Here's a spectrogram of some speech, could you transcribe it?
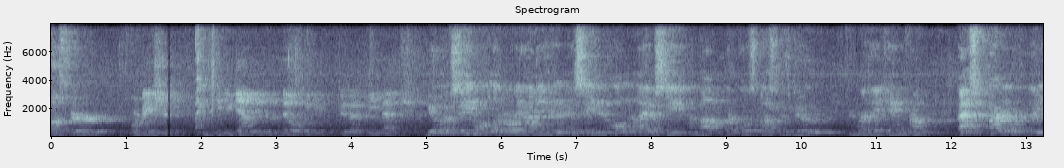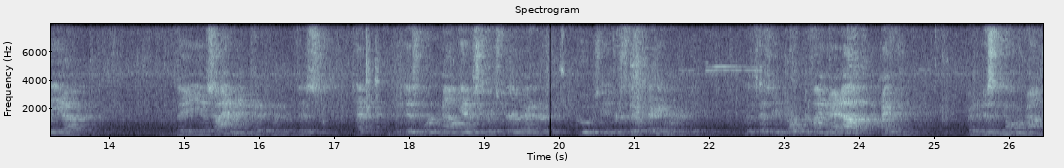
cluster formation continue down into the middle? You do the deep etch? You have seen all that Oriani ha- has seen and all that I have seen about what those clusters do and where they came from. That's part of the, uh, the assignment that this, that this work now gives to experimenters who's interested anywhere. It's just important to find that out, I think, but it isn't known now.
